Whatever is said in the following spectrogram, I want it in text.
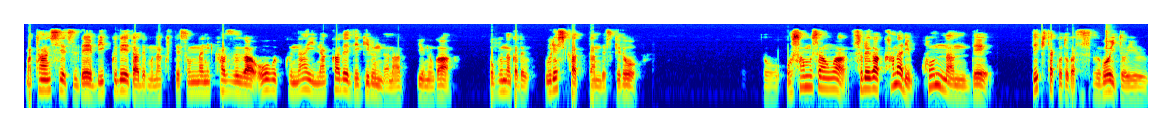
まあ、単施設でビッグデータでもなくて、そんなに数が多くない中でできるんだなっていうのが、僕の中で嬉しかったんですけど、とおさむさんはそれがかなり困難でできたことがすごいという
